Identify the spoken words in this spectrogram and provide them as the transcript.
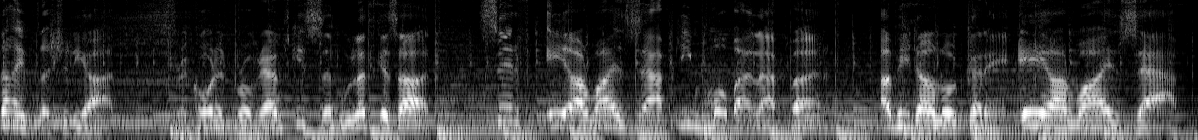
लाइव नशरियात। रिकॉर्डेड प्रोग्राम्स की सहूलत के साथ सिर्फ़ ए आर वाई जैप की मोबाइल ऐप पर। अभी डाउनलोड करें ए आर वाई जैप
